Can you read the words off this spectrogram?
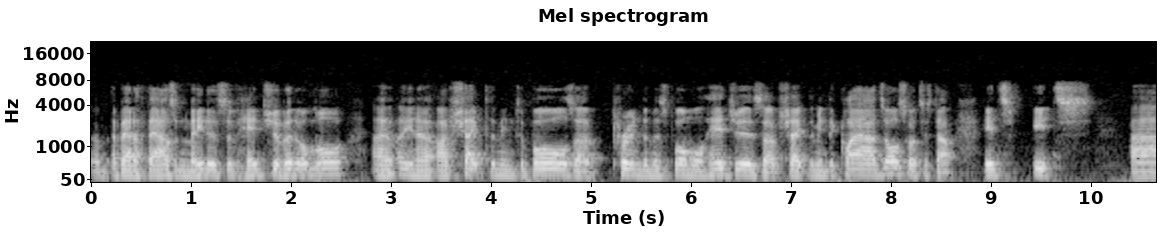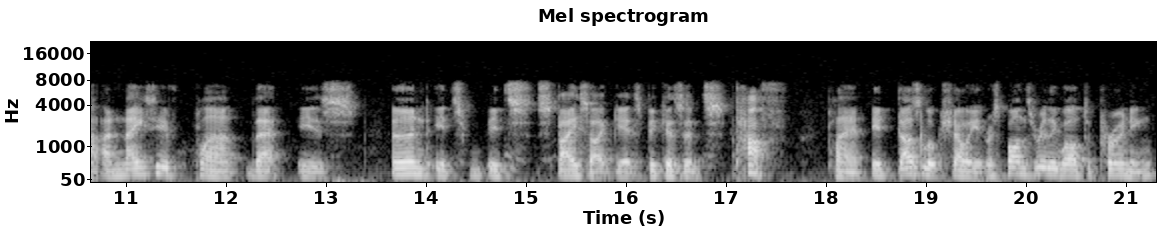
um, about a thousand meters of hedge of it or more. Uh, you know, I've shaped them into balls. I've pruned them as formal hedges. I've shaped them into clouds. All sorts of stuff. It's it's uh, a native plant that is earned its its space, I guess, because it's tough plant. It does look showy. It responds really well to pruning.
